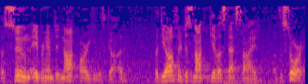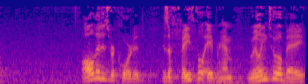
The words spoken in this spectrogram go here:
assume Abraham did not argue with God, but the author does not give us that side of the story. All that is recorded is a faithful Abraham willing to obey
